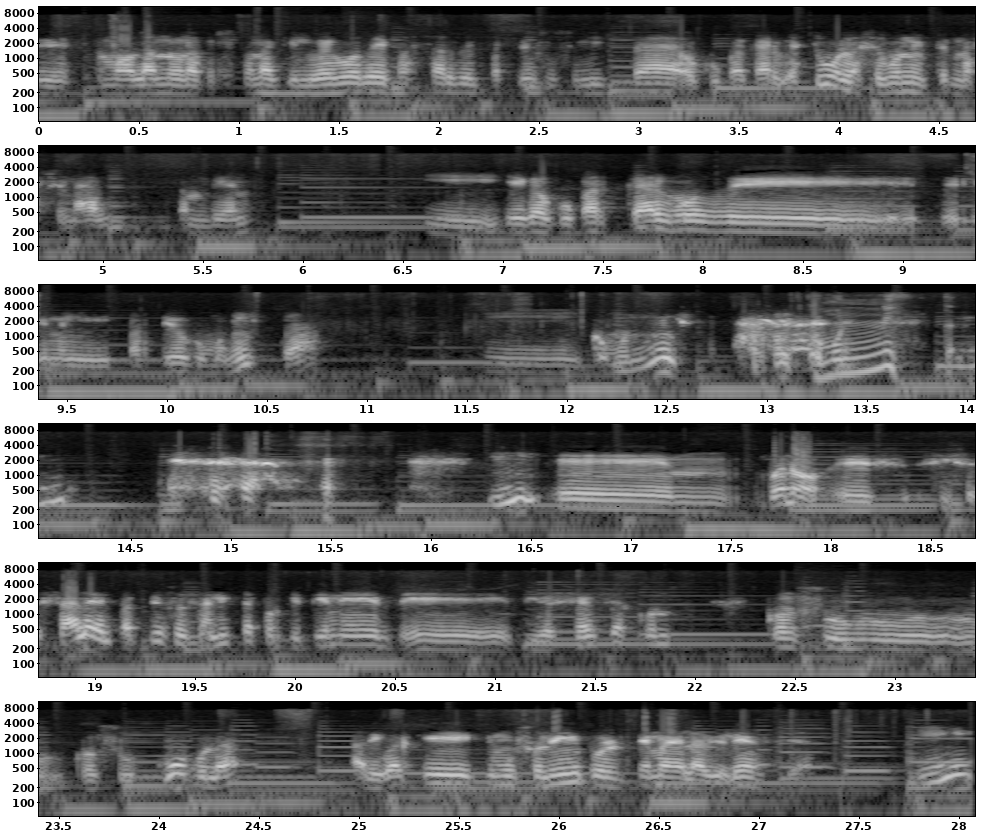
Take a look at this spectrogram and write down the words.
estamos hablando de una persona que luego de pasar del Partido Socialista ocupa cargos, estuvo en la Segunda Internacional también, y llega a ocupar cargos de, en el Partido Comunista y comunista. Comunista. y eh, bueno, si se sale del Partido Socialista porque tiene eh, divergencias con, con, su, con su cúpula, al igual que Mussolini por el tema de la violencia y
